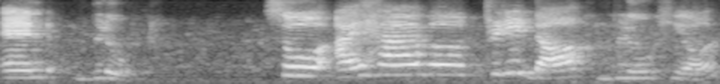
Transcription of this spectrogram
and blue. So I have a pretty dark blue here,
